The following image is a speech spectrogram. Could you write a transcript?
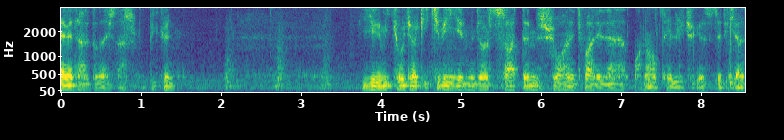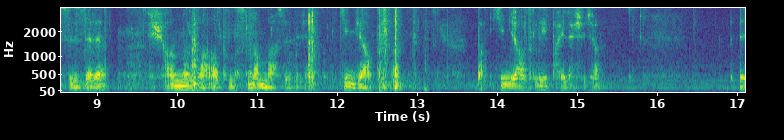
Evet arkadaşlar, bir gün 22 Ocak 2024 saatlerimiz şu an itibariyle 16.53'ü gösterirken sizlere Şanlıurfa altılısından bahsedeceğim. İkinci altından. Bak ikinci altılıyı paylaşacağım. Ee,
